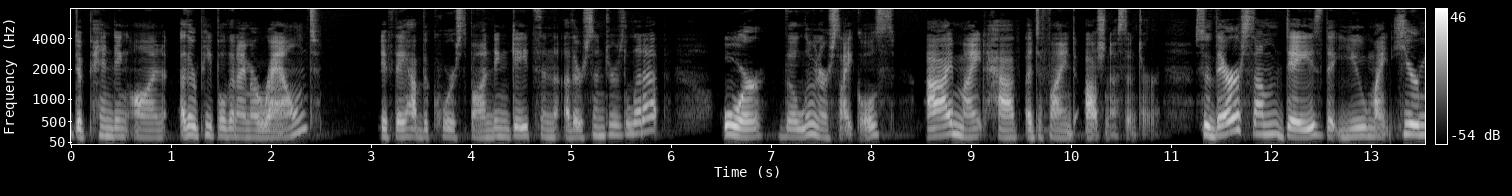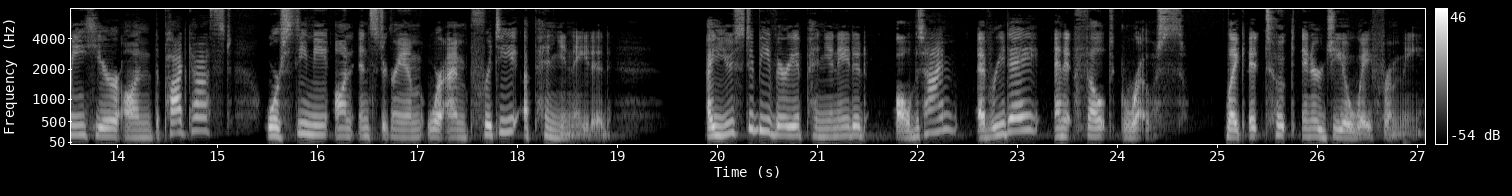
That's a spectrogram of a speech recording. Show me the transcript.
depending on other people that I'm around, if they have the corresponding gates in the other centers lit up, or the lunar cycles, I might have a defined ajna center. So there are some days that you might hear me here on the podcast or see me on Instagram where I'm pretty opinionated. I used to be very opinionated all the time, every day, and it felt gross. Like it took energy away from me.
